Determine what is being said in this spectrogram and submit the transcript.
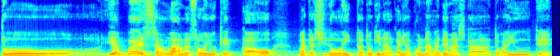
と矢林さんはほなそういう結果をまた指導行った時なんかにはこんなんが出ましたとか言うて、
